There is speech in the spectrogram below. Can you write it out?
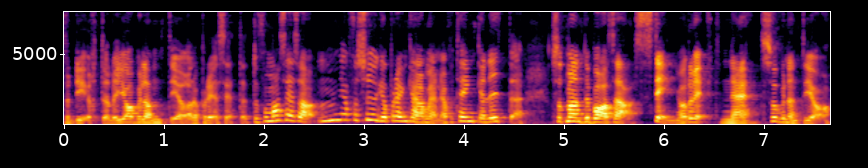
för dyrt eller jag vill inte göra det på det sättet. Då får man säga så här, mm, jag får suga på den karamellen, jag får tänka lite. Så att man inte bara så här stänger direkt, nej så vill inte jag.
